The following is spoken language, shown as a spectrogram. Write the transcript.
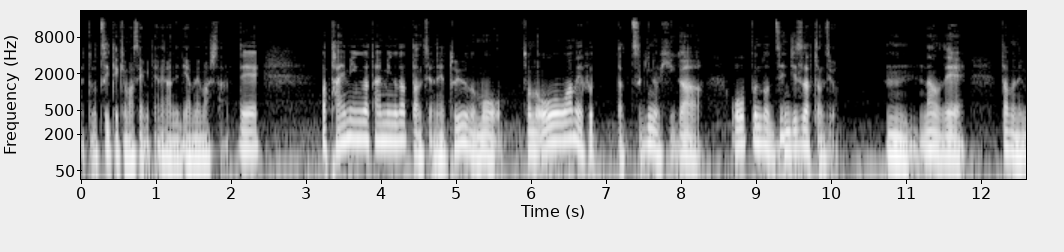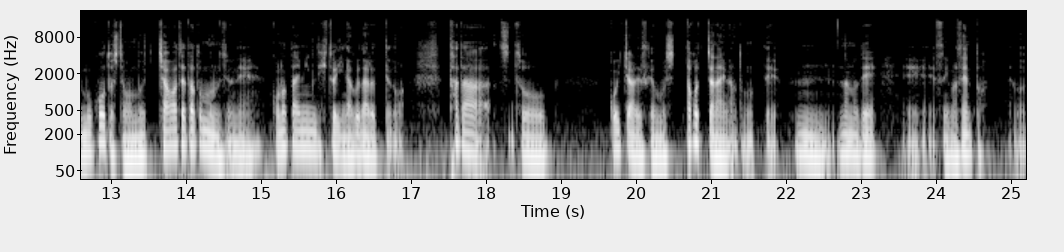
えっと、ついていけませんみたいな感じでやめましたで、まあ、タイミングがタイミングだったんですよね。というのもその大雨降った次の日がオープンの前日だったんですよ。うん。なので多分ね向こうとしてもむっちゃ慌てたと思うんですよね。このタイミングで1人いなくなるっていうのは。ただそうこう言っちゃあれですけども知ったこっちゃないなと思って。うん。なので、えー、すいませんと。あの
